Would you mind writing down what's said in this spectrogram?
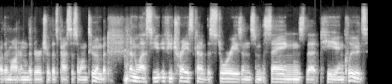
other modern literature that's passed this along to him. But nonetheless, you, if you trace kind of the stories and some of the sayings that he includes,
